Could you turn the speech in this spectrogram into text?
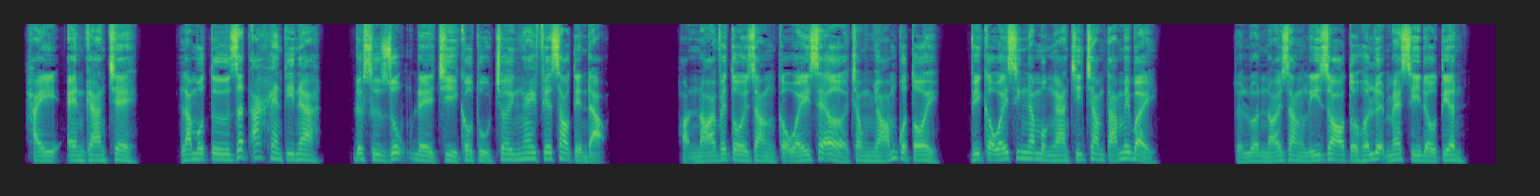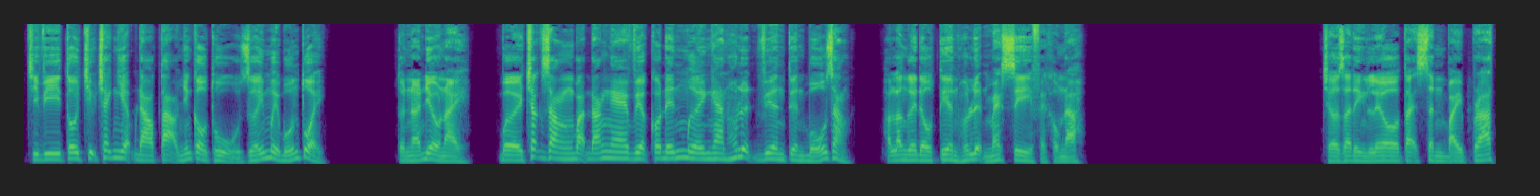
hay enganche, là một từ rất Argentina, được sử dụng để chỉ cầu thủ chơi ngay phía sau tiền đạo. Họ nói với tôi rằng cậu ấy sẽ ở trong nhóm của tôi vì cậu ấy sinh năm 1987. Tôi luôn nói rằng lý do tôi huấn luyện Messi đầu tiên chỉ vì tôi chịu trách nhiệm đào tạo những cầu thủ dưới 14 tuổi. Tôi nói điều này bởi chắc rằng bạn đã nghe việc có đến 10.000 huấn luyện viên tuyên bố rằng họ là người đầu tiên huấn luyện Messi phải không nào? Chờ gia đình Leo tại sân bay Prat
